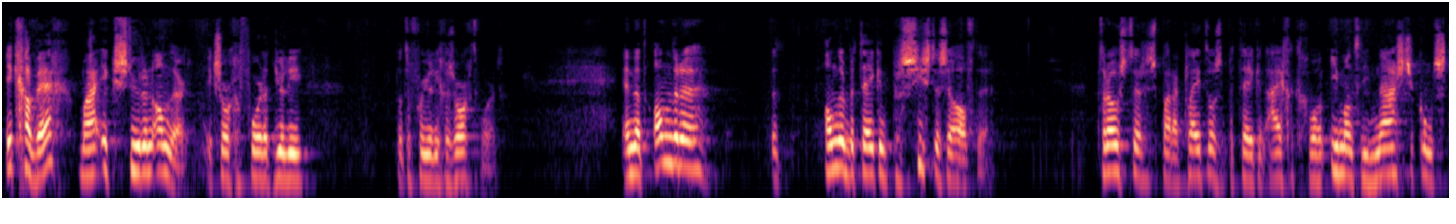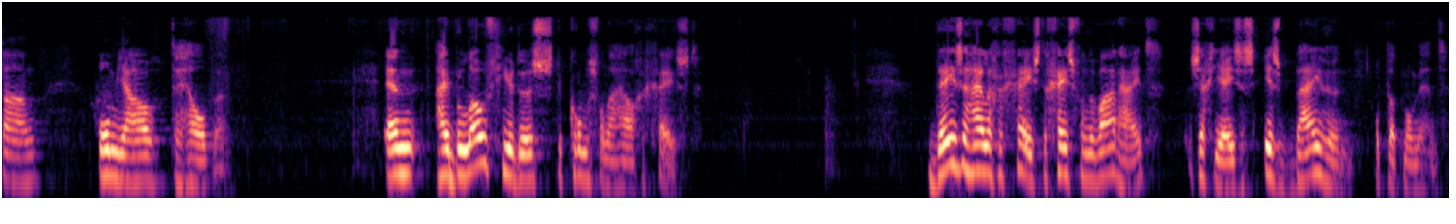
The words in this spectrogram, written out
Ik ga weg, maar ik stuur een ander. Ik zorg ervoor dat, jullie, dat er voor jullie gezorgd wordt. En dat andere, dat ander betekent precies dezelfde. Trooster, parakletos, betekent eigenlijk gewoon iemand die naast je komt staan om jou te helpen. En hij belooft hier dus de komst van de Heilige Geest. Deze Heilige Geest, de Geest van de waarheid, zegt Jezus, is bij hun op dat moment.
